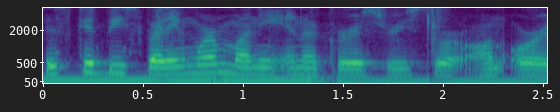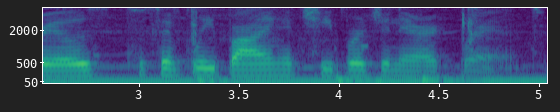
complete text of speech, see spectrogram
This could be spending more money in a grocery store on Oreos to simply buying a cheaper generic brand.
